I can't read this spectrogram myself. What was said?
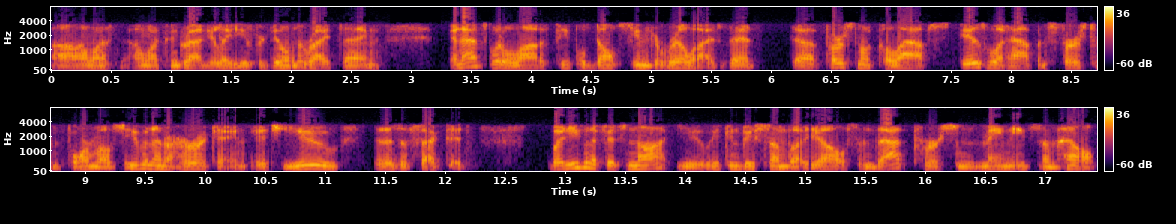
Uh, I want to I want to congratulate you for doing the right thing, and that's what a lot of people don't seem to realize that uh, personal collapse is what happens first and foremost. Even in a hurricane, it's you that is affected. But even if it's not you, it can be somebody else, and that person may need some help.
